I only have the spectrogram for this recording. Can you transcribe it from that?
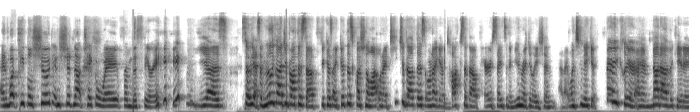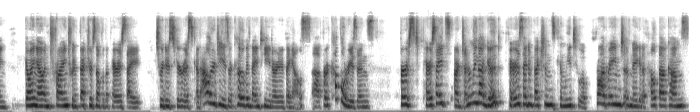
and what people should and should not take away from this theory. yes. So, yes, I'm really glad you brought this up because I get this question a lot when I teach about this or when I give talks about parasites and immune regulation. And I want to make it very clear I am not advocating going out and trying to infect yourself with a parasite to reduce your risk of allergies or COVID 19 or anything else uh, for a couple reasons. First, parasites are generally not good. Parasite infections can lead to a broad range of negative health outcomes.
